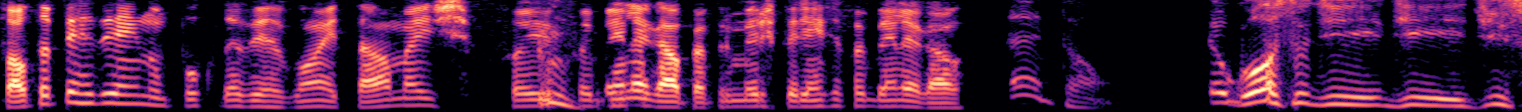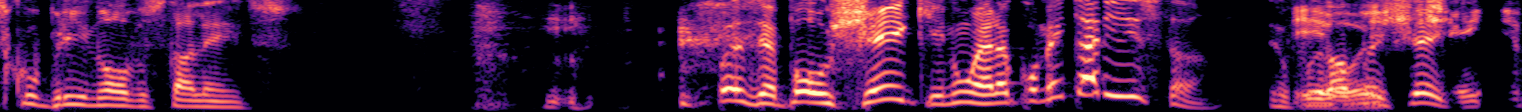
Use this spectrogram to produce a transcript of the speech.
falta perder ainda um pouco da vergonha e tal, mas foi, foi bem legal. Para a primeira experiência foi bem legal. É, então. Eu gosto de, de, de descobrir novos talentos. Por exemplo, o Shake não era comentarista. Eu fui e lá Shake. Shake.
